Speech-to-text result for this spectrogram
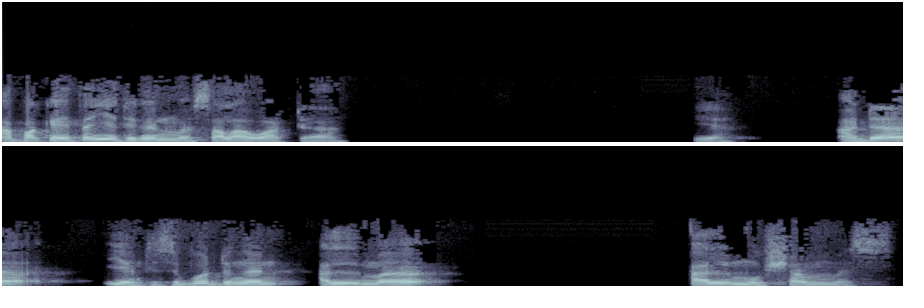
Apa kaitannya dengan masalah wadah? Ya. Ada yang disebut dengan alma al-musyammas.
